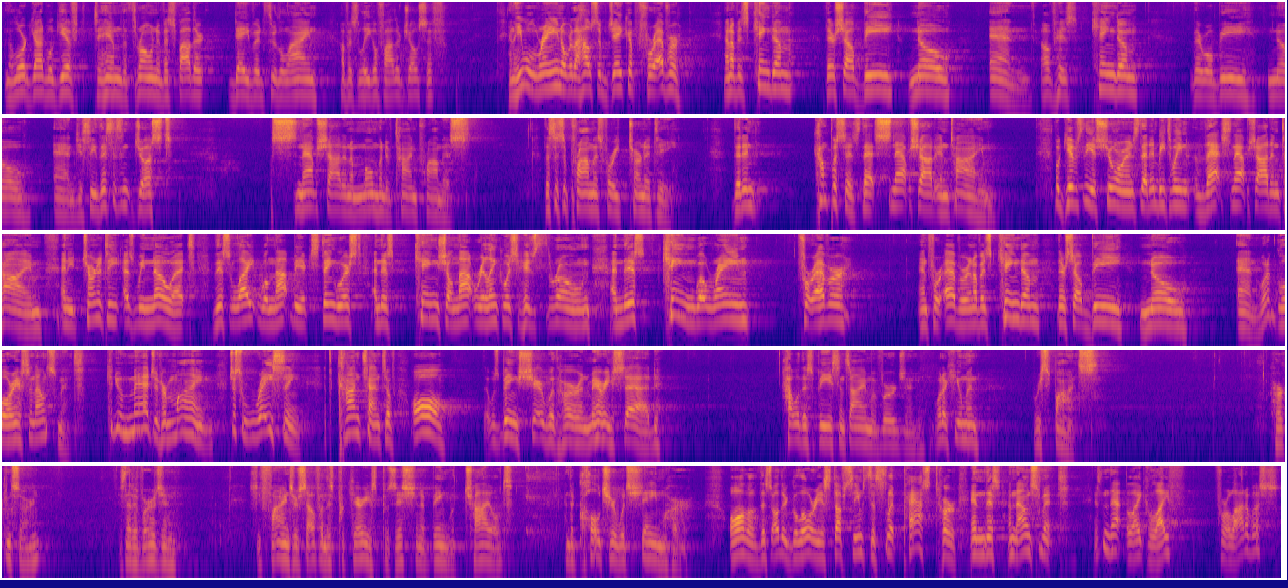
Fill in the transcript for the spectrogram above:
And the Lord God will give to him the throne of his father David through the line of his legal father Joseph and he will reign over the house of Jacob forever, and of his kingdom there shall be no end. Of his kingdom there will be no end. You see, this isn't just a snapshot in a moment of time promise. This is a promise for eternity that encompasses that snapshot in time but gives the assurance that in between that snapshot in time and eternity as we know it, this light will not be extinguished and this king shall not relinquish his throne, and this king will reign forever and forever, and of his kingdom there shall be no end. What a glorious announcement! Can you imagine her mind just racing at the content of all that was being shared with her, and Mary said, How will this be since I am a virgin? What a human response. Her concern is that a virgin, she finds herself in this precarious position of being with child, and the culture would shame her all of this other glorious stuff seems to slip past her in this announcement. Isn't that like life? For a lot of us.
